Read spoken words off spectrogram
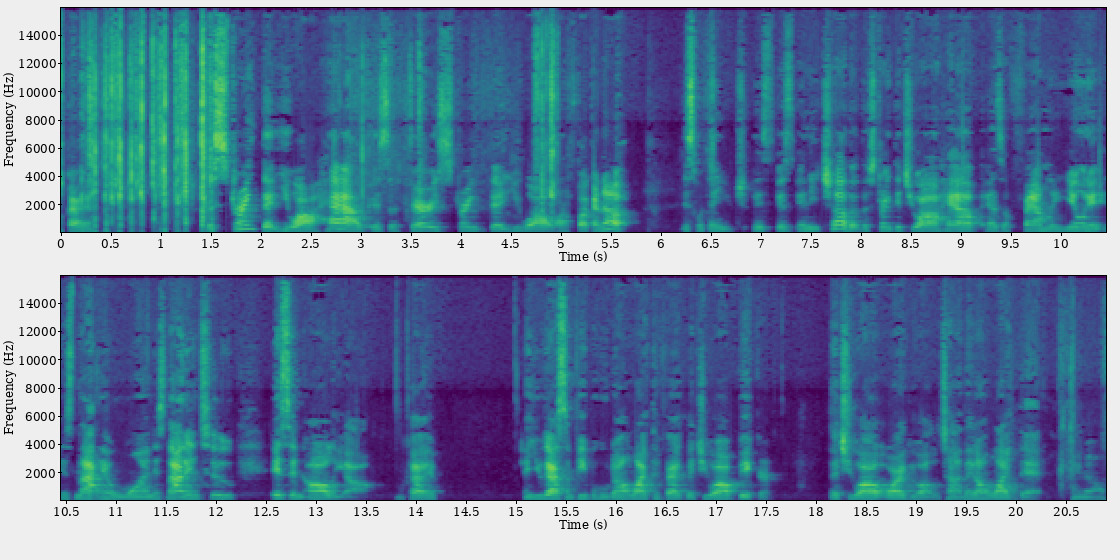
Okay. The strength that you all have is the very strength that you all are fucking up. It's within you, it's, it's in each other. The strength that you all have as a family unit is not in one, it's not in two, it's in all of y'all. Okay. And you got some people who don't like the fact that you all bicker, that you all argue all the time. They don't like that, you know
